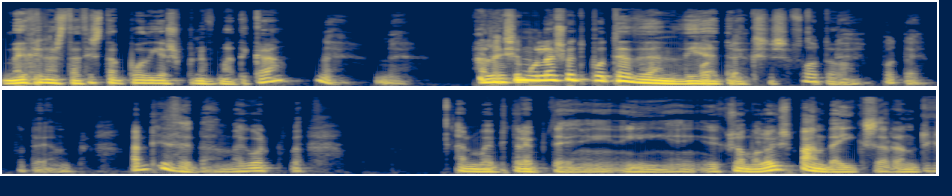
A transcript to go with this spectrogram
Μέχρι να σταθεί στα πόδια σου πνευματικά. Ναι, ναι. Αλλά εσύ μου λες ότι ποτέ δεν διέτρεξες αυτό Ποτέ, το. ποτέ, ποτέ. Αντίθετα, εγώ, αν μου επιτρέπετε, οι, οι εξομολόγοι πάντα ήξεραν ότι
